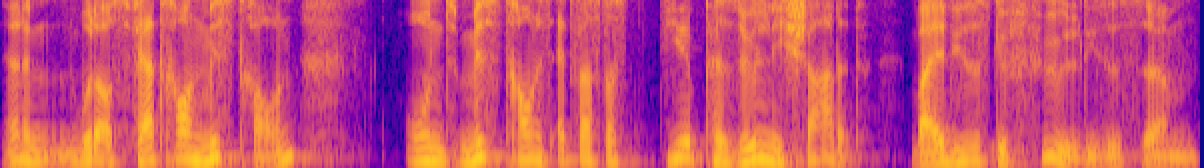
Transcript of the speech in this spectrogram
Ja, dann wurde aus Vertrauen Misstrauen. Und Misstrauen ist etwas, was dir persönlich schadet. Weil dieses Gefühl, dieses, ähm,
